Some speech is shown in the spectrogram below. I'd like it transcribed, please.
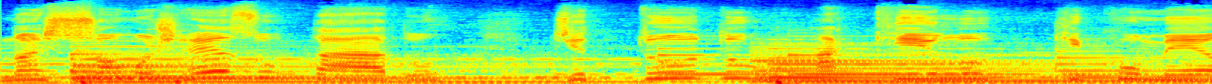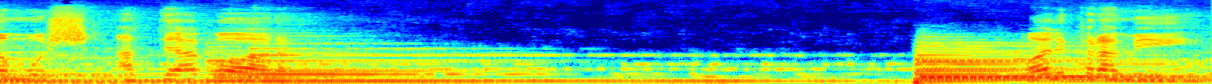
Nós somos resultado de tudo aquilo que comemos até agora. Olhe para mim.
